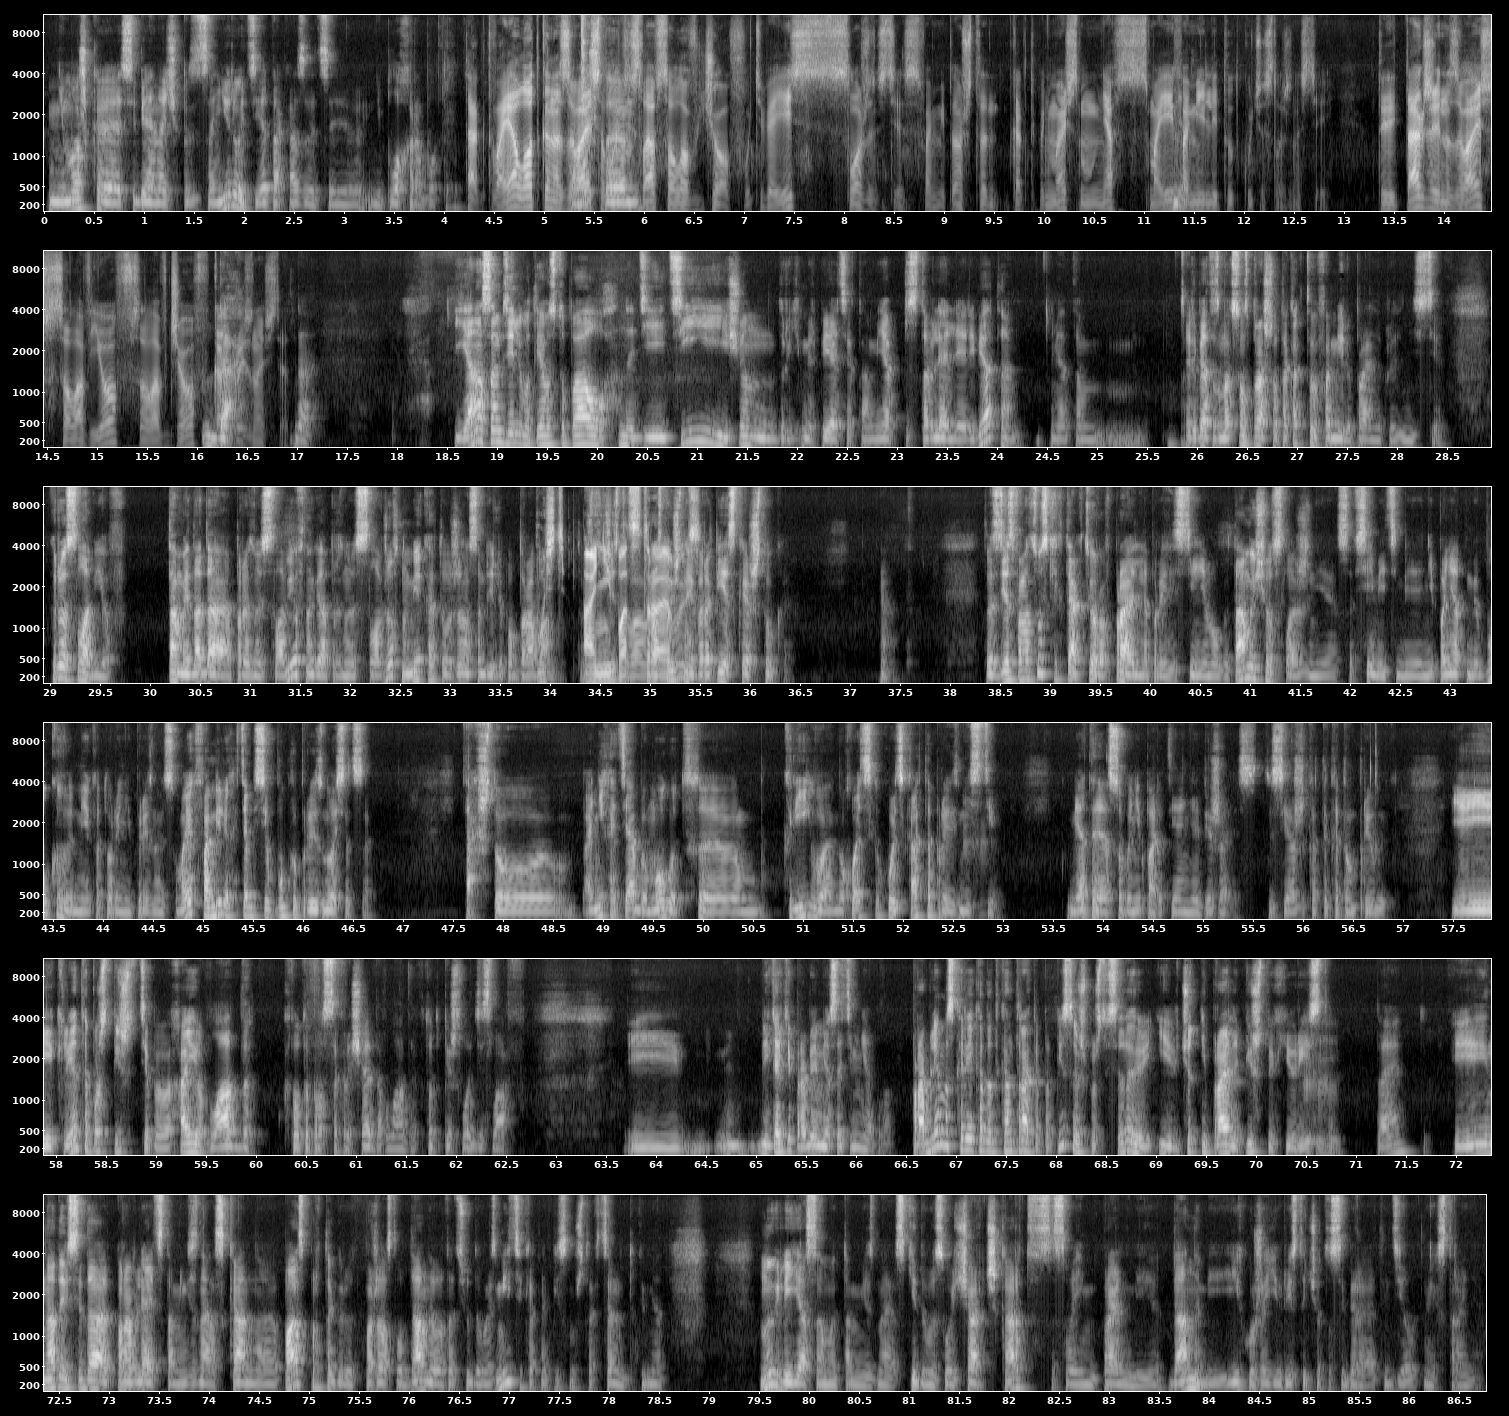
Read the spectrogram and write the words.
немножко себя иначе позиционировать, и это, оказывается, неплохо работает. Так, твоя лодка называется что- Владислав Соловджов. У тебя есть сложности с фамилией? Потому что, как ты понимаешь, у меня с моей Нет. фамилией тут куча сложностей. Ты также называешь Соловьев, Соловджов? Как Да. произносит это? Да. Я, на самом деле, вот я выступал на DAT и еще на других мероприятиях. Там меня представляли ребята. Меня там ребята из Максон спрашивают, а как твою фамилию правильно произнести? Говорю, Соловьев. Там иногда произносит Соловьев, иногда произносит Соловжов, но мне как-то уже на самом деле по барабану. Пусть они подстраиваются. Восточноевропейская штука. То есть здесь французских-то актеров правильно произнести не могут. Там еще сложнее, со всеми этими непонятными буквами, которые не произносятся. У моих фамилий хотя бы все буквы произносятся. Так что они хотя бы могут э, криво, но хоть, хоть как-то произнести. Меня-то особо не парит, я не обижаюсь. То есть я же как-то к этому привык. И клиенты просто пишут, типа, хай, Влад, кто-то просто сокращает до Влада, кто-то пишет Владислав. И никаких проблем у меня с этим не было. Проблема скорее, когда ты контракты подписываешь, потому что всегда и что-то неправильно пишут их юристы. Мгм. Да? И надо всегда отправлять, там, не знаю, скан э, паспорта, говорю, пожалуйста, вот данные вот отсюда возьмите, как написано, что официальный документ. Ну или я сам, там, не знаю, скидываю свой чардж-карт со своими правильными данными, и их уже юристы что-то собирают и делают на их стороне.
